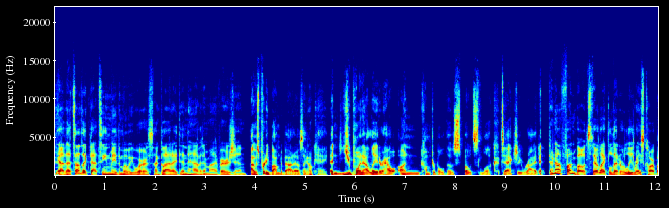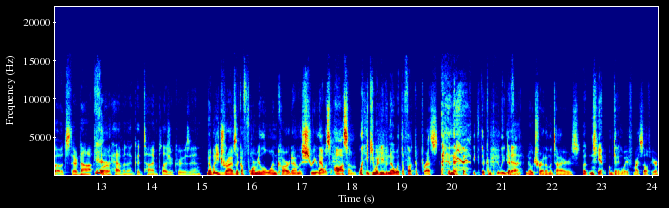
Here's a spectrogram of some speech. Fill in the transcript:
Yeah, that sounds like that scene made the movie worse. I'm glad I didn't have it in my version. I was pretty bummed about it. I was like, okay. And you point out later how uncomfortable those boats look to actually ride. They're not fun boats. They're like literally race car boats. They're not Yeah. for having a good time pleasure cruise in. Nobody drives like a Formula One car down the street. That was awesome. Like you wouldn't even know what the fuck to press. And they're completely Yeah. different. No tread on the tires. But yeah, I'm getting away from myself here.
